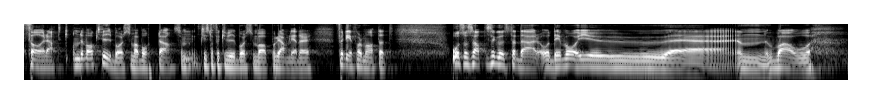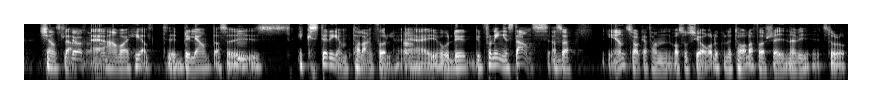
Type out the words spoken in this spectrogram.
För att, om det var Kviborg som var borta, som Kristoffer Kviborg som var programledare för det formatet. Och så satte sig Gustav där och det var ju eh, en wow-känsla. Det var så, ja. Eh, han var helt briljant, alltså s- extremt talangfull. Eh, och det, det, från ingenstans. Alltså, det är en sak att han var social och kunde tala för sig när vi står och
